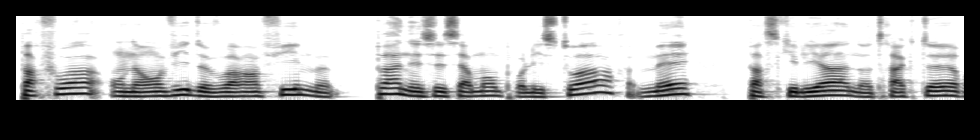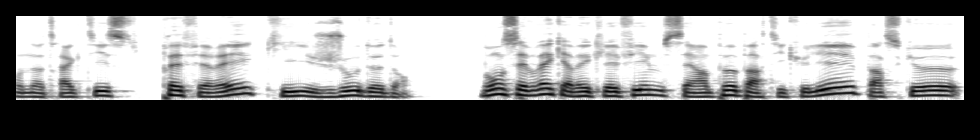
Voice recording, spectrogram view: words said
Parfois, on a envie de voir un film pas nécessairement pour l'histoire, mais parce qu'il y a notre acteur ou notre actrice préféré qui joue dedans. Bon, c'est vrai qu'avec les films, c'est un peu particulier parce que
